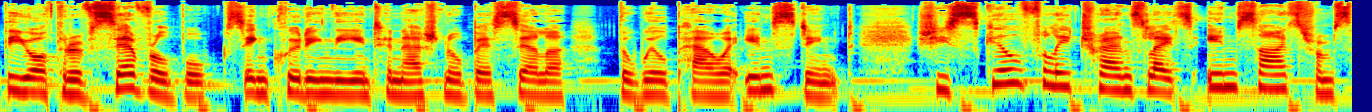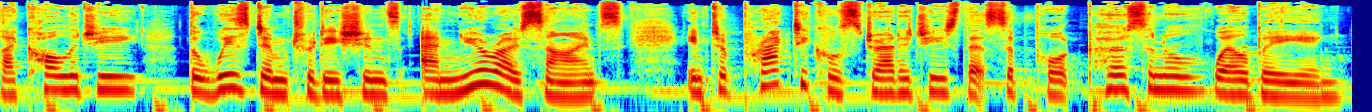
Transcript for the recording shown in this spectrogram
The author of several books, including the international bestseller The Willpower Instinct, she skillfully translates insights from psychology, the wisdom traditions, and neuroscience into practical strategies that support personal well-being.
